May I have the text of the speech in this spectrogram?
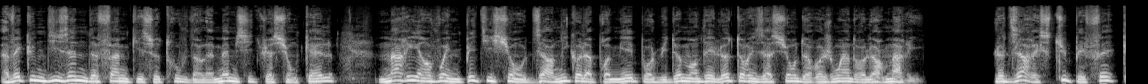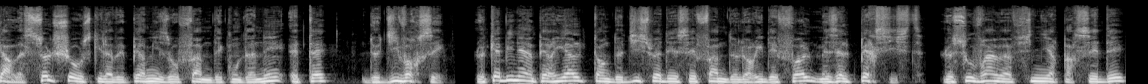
Avec une dizaine de femmes qui se trouvent dans la même situation qu'elle, Marie envoie une pétition au tsar Nicolas Ier pour lui demander l'autorisation de rejoindre leur mari. Le tsar est stupéfait car la seule chose qu'il avait permise aux femmes des condamnés était de divorcer. Le cabinet impérial tente de dissuader ces femmes de leur idée folle, mais elles persistent. Le souverain va finir par céder,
